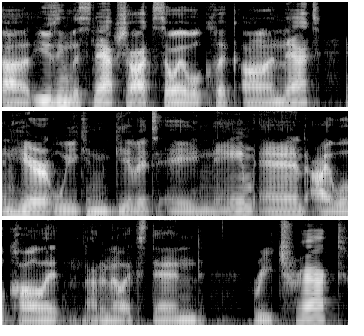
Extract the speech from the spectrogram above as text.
uh, using the snapshot. So I will click on that. And here we can give it a name and I will call it, I don't know, extend retract.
